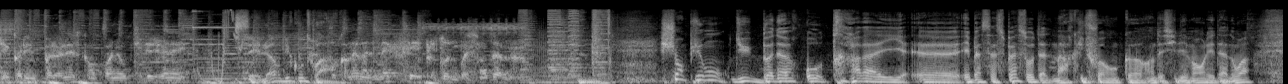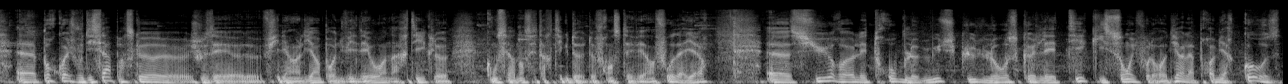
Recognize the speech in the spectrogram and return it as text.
J'ai connu une polonaise qu'on prenait au petit déjeuner. C'est l'heure du comptoir. Faut quand même admettre que c'est plutôt une boisson d'homme. Champion du bonheur au travail. Euh, et ben ça se passe au Danemark une fois encore, hein, décidément les Danois. Euh, pourquoi je vous dis ça? Parce que je vous ai euh, filé un lien pour une vidéo, un article concernant cet article de, France TV Info d'ailleurs euh, sur les troubles musculo-squelettiques qui sont, il faut le redire, la première cause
